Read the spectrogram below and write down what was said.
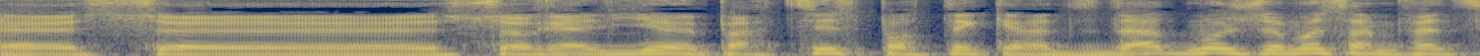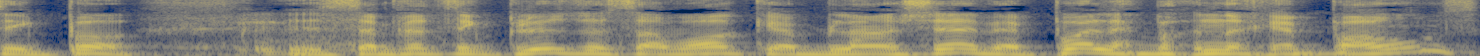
euh, se, se rallier à un parti, se porter candidate. Moi, je, moi, ça me fatigue pas. Ça me fatigue plus de savoir que Blanchet avait pas la bonne réponse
